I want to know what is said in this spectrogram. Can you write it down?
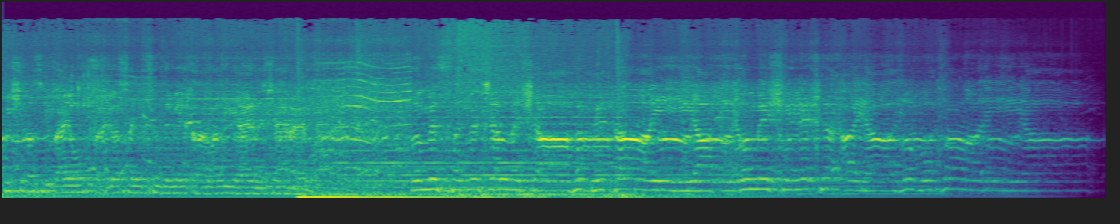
खुश नसीब आयो जो सही सिंध में तरह वली आहे नशाह तुम संग चल शाह फिटाई या तुम शेख आया बुखारी।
